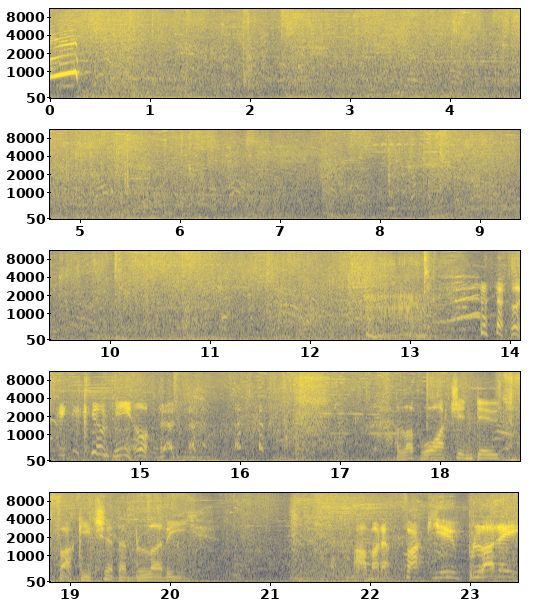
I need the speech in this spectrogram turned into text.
Camille. I love watching dudes fuck each other bloody. I'm gonna fuck you bloody!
